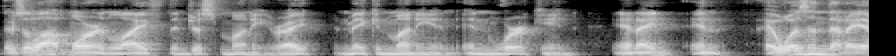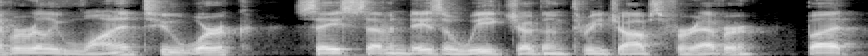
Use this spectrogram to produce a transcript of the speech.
there's a lot more in life than just money, right? And making money and, and working. And I, and it wasn't that I ever really wanted to work, say, seven days a week, juggling three jobs forever, but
